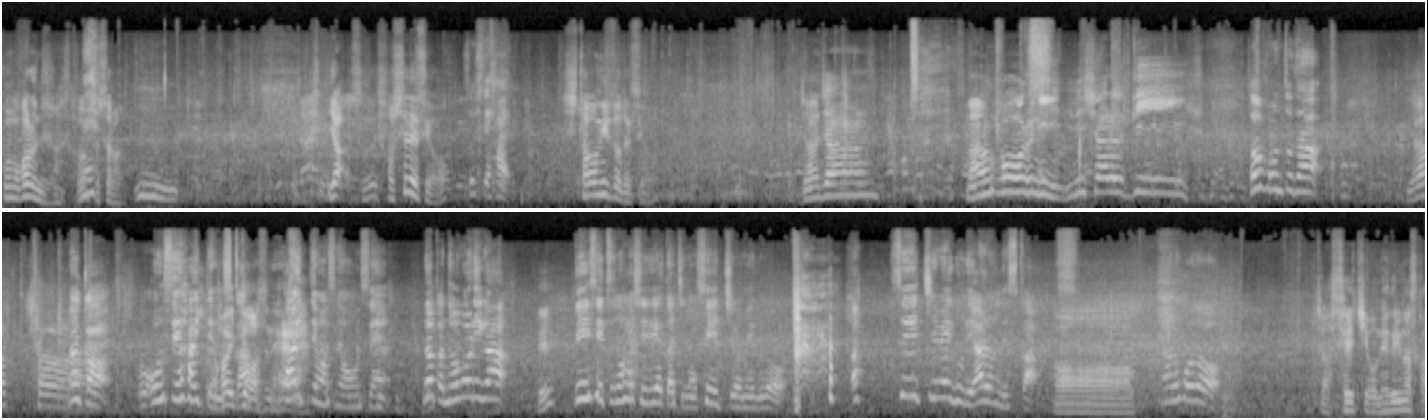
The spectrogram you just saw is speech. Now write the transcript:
これもあるんじゃないですか、ね。そしたら。うん。いやそそしてですよ。そしてはい。下を見るとですよ。じゃじゃーん。マンホールにイニシャル D あ本当だ。やったー。なんか温泉入ってるんですか？入ってますね。入ってますね温泉なんか上りがえ？伝説の走り屋たちの聖地を巡ろう。あ聖地巡りあるんですか？あなるほど。ーじゃあ聖地を巡りますか。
